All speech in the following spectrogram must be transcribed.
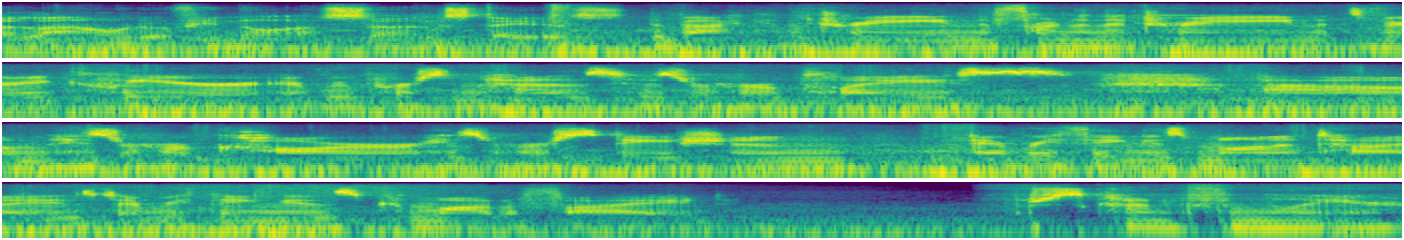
allowed or if you're not a certain status. The back of the train, the front of the train, it's very clear. Every person has his or her place, um, his or her car, his or her station. Everything is monetized, everything is commodified, which is kind of familiar.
